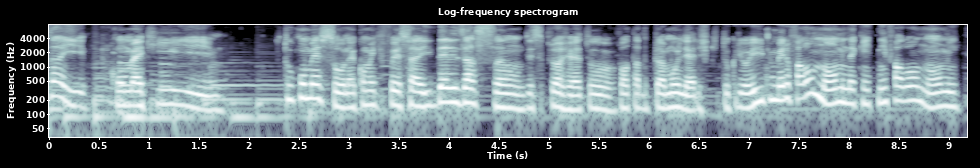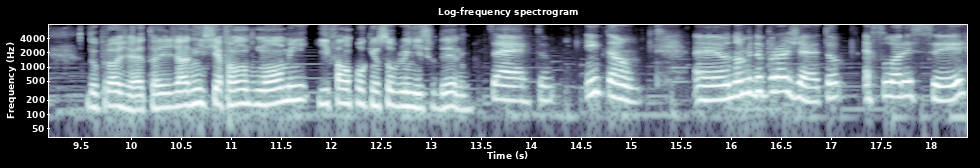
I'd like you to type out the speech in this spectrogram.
Diz aí como é que tu começou, né? Como é que foi essa idealização desse projeto voltado para mulheres que tu criou? E primeiro fala o nome, né? Que a gente nem falou o nome do projeto. Aí já inicia falando do nome e fala um pouquinho sobre o início dele. Certo. Então, é, o nome do projeto é Florescer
